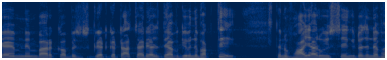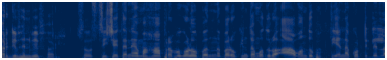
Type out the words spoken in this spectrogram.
came Nimbarka great great acharya they have given bhakti then why are we sing it was never given before so Shri Chaitanya ಮಹಾಪ್ರಭುಗಳು ಬಂದು ಬರೋಕ್ಕಿಂತ ಮೊದಲು ಆ ಒಂದು ಭಕ್ತಿಯನ್ನು ಕೊಟ್ಟಿರಲಿಲ್ಲ.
